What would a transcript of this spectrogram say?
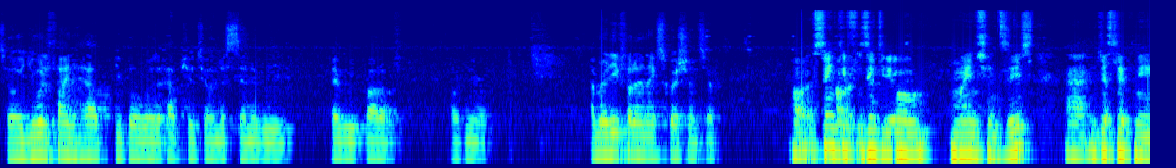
So you will find help. People will help you to understand every every part of of Miro. I'm ready for the next question, sir. Uh, thank you that you mentioned this. Uh, just let me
